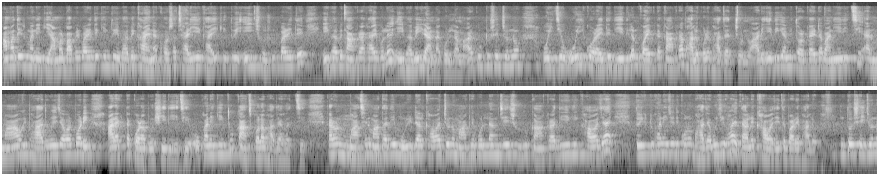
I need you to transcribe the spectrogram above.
আমাদের মানে কি, আমার বাপের বাড়িতে কিন্তু এভাবে খায় না, খসা ছাড়িয়ে খায়। কিন্তু এই শ্বশুর বাড়িতে এইভাবে কাঁকড়া খায় বলে এইভাবেই রান্না করলাম। আর কুটুসের জন্য ওই যে ওই কড়াইতে দিয়ে দিলাম কয়েকটা কাঁকড়া ভালো করে ভাজার জন্য। আর এদিকে আমি তরকারিটা বানিয়ে নিচ্ছি আর মা ওই ভাত হয়ে যাওয়ার পরে আর একটা কড়া বসিয়ে দিয়েছে। ওখানে কিন্তু কাঁচকলা ভাজা হচ্ছে। কারণ মাছের মাথা দিয়ে মুড়ি ডাল খাওয়ার জন্য মাকে বললাম যে, শুধু কাঁকড়া দিয়ে কি খাওয়া যায়? তো একটুখানি যদি কোনো ভাজাভুজি হয় তাহলে খাওয়া যেতে পারে ভালো। তো সেই জন্য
